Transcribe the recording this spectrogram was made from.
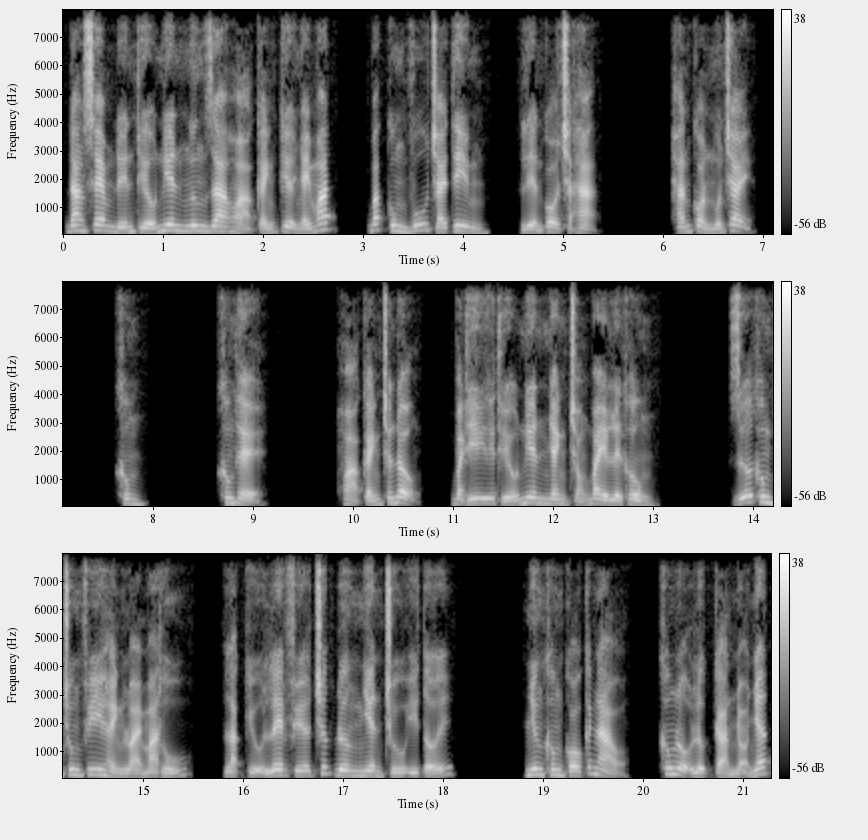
Đang xem đến thiếu niên ngưng ra hỏa cánh kia nháy mắt, bắc cung vũ trái tim, liền co chặt hạ. Hắn còn muốn chạy. Không. Không thể. Hỏa cánh chấn động, bạch y thiếu niên nhanh chóng bay lên không. Giữa không trung phi hành loài ma thú, lạc cửu lê phía trước đương nhiên chú ý tới. Nhưng không có cách nào, không lộ lực cản nhỏ nhất,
